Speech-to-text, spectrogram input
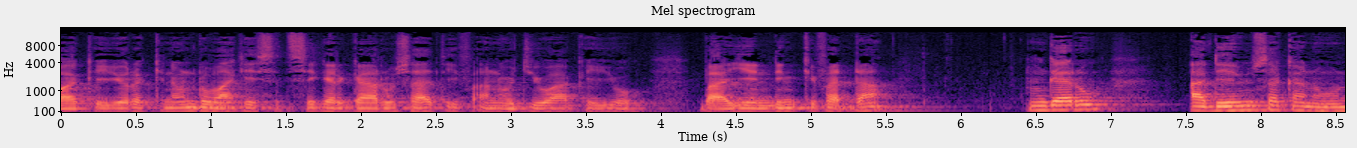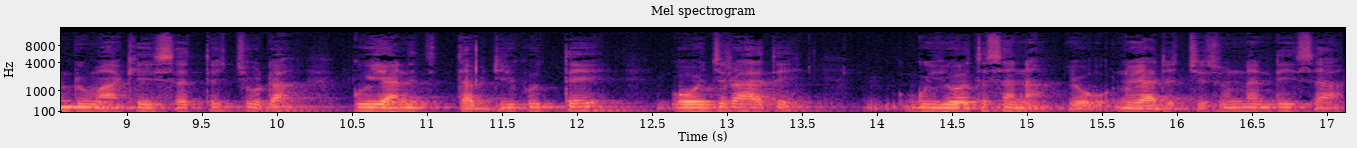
waaqayyoo rakkina hundumaa keessatti si gargaaruu isaatiif an hojii waaqayyoo baay'een dinqifadha garuu adeemsa kana hundumaa keessatti jechuudha guyyaan itti abdii kuttee hoo jiraate. Guyyoota sana nu yaadachiisuu hin dandeessaa.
